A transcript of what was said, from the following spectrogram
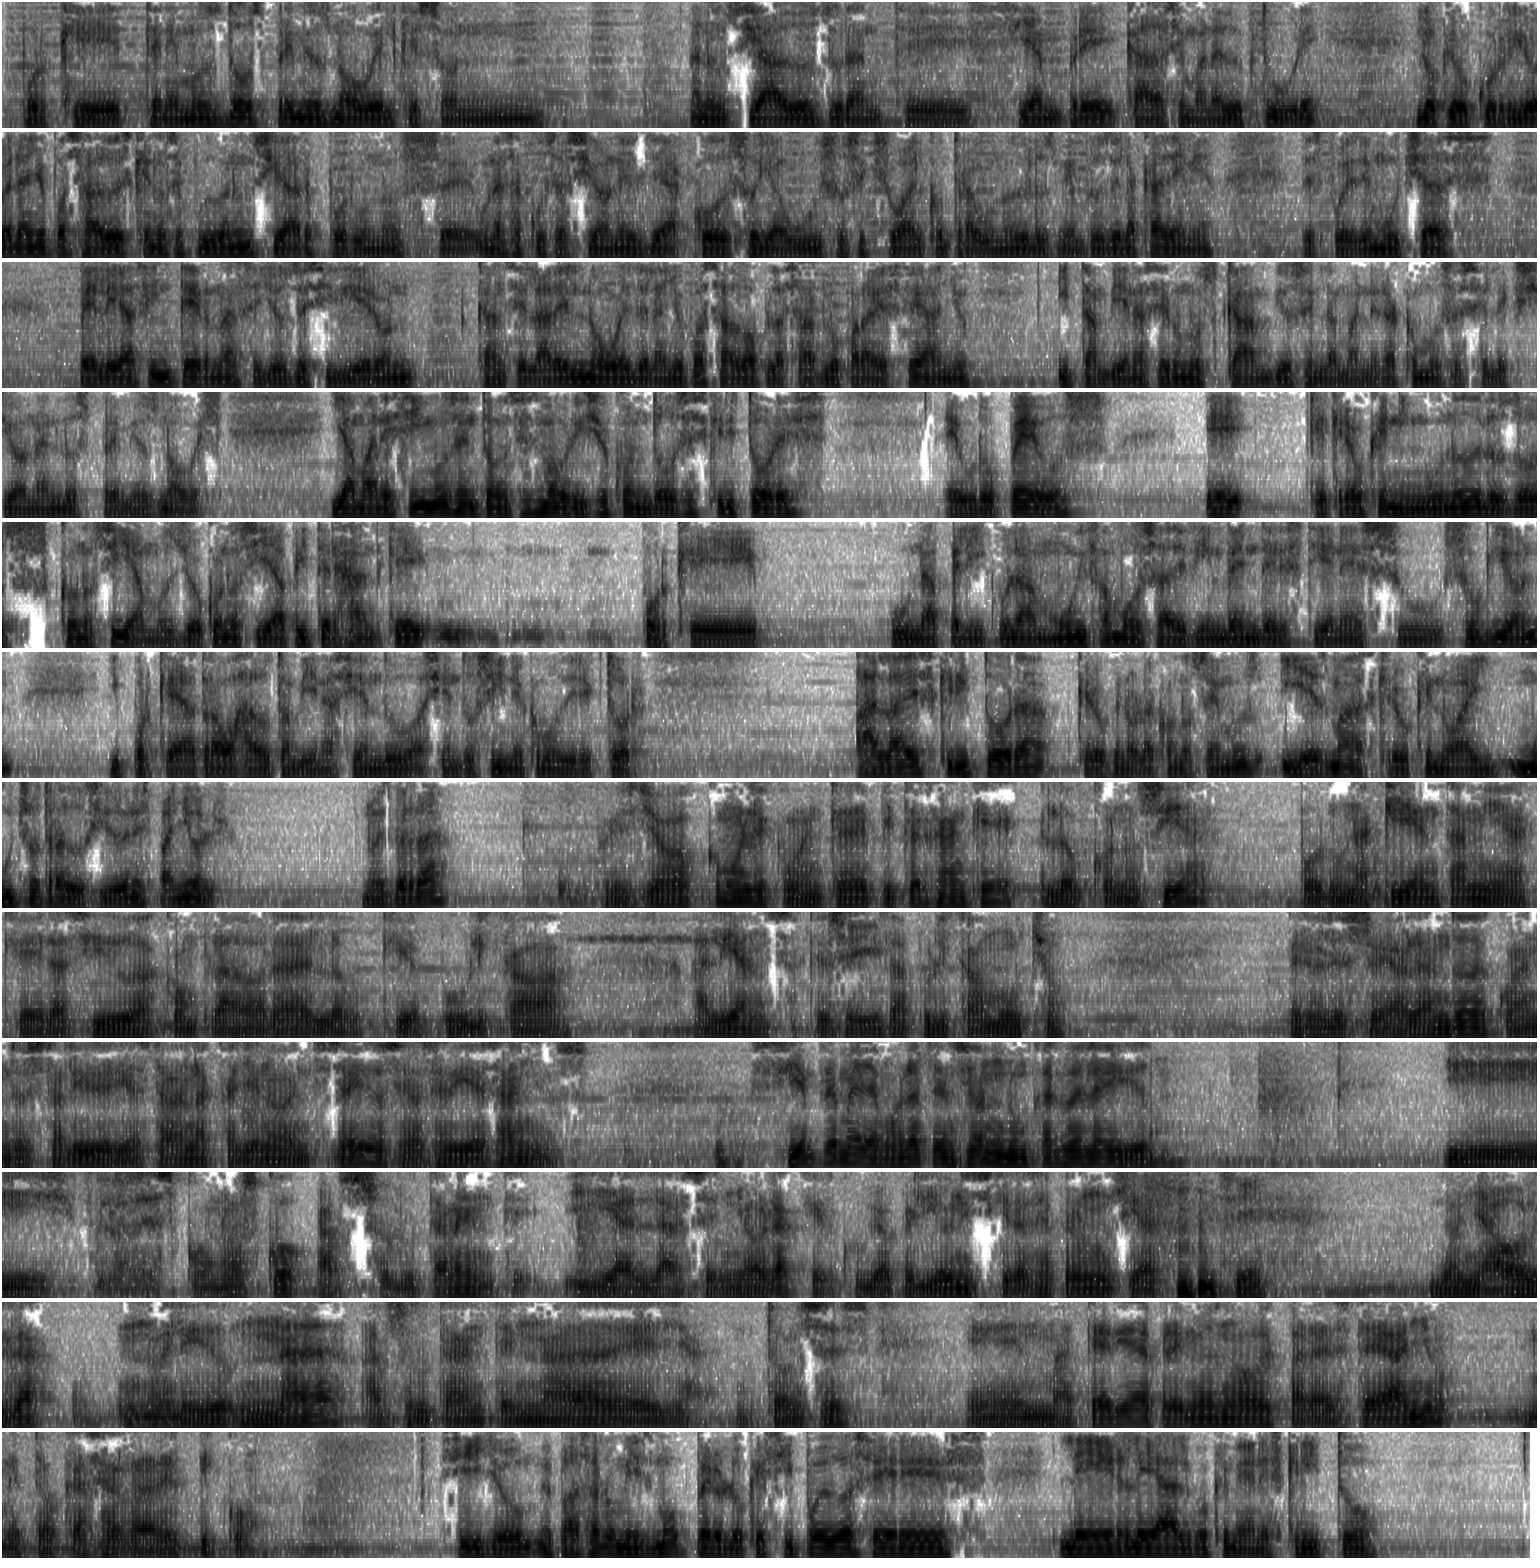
porque tenemos dos premios Nobel que son anunciados durante siempre, cada semana de octubre. Lo que ocurrió el año pasado es que no se pudo anunciar por unos, eh, unas acusaciones de acoso y abuso sexual contra uno de los miembros de la academia, después de muchas peleas internas, ellos decidieron cancelar el Nobel del año pasado, aplazarlo para este año y también hacer unos cambios en la manera como se seleccionan los premios Nobel. Y amanecimos entonces, Mauricio, con dos escritores europeos eh, que creo que ninguno de los dos conocíamos. Yo conocía a Peter Handke porque una película muy famosa de Wim Wenders tiene su, su guion y porque ha trabajado también haciendo, haciendo cine como director. A la escritora creo que no la conocemos y es más, creo que no hay mucho traducido en español. ¿No es verdad? Pues yo, como le comenté de Peter Hanke, lo conocía por una clienta mía que era asidua compradora de lo que publicaba Alianza, que sí la ha publicado mucho. Pero le estoy hablando de cuando esta librería estaba en la calle 96, o sea, hace 10 años. Siempre me llamó la atención, nunca lo he leído y lo desconozco absolutamente. Y a la señora, que cuyo apellido ni siquiera sé pronunciar, doña Olga, no he leído nada, absolutamente nada de ella. Entonces, en materia de premios Nobel para este año, me toca cerrar el pico. Sí, yo me pasa lo mismo, pero lo que sí puedo hacer es leerle algo que me han escrito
